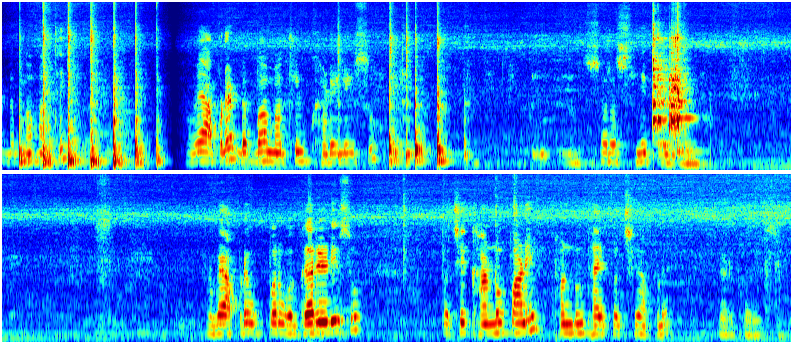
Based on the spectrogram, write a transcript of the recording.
ડબ્બામાંથી. હવે આપણે ડબ્બામાંથી ઉખાડી લઈશું. સરસ નીકળી ગયું. હવે આપણે ઉપર વઘાર રેડીશું. પછી ખાંડનું પાણી ઠંડુ થાય પછી આપણે એડ કરીશું.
